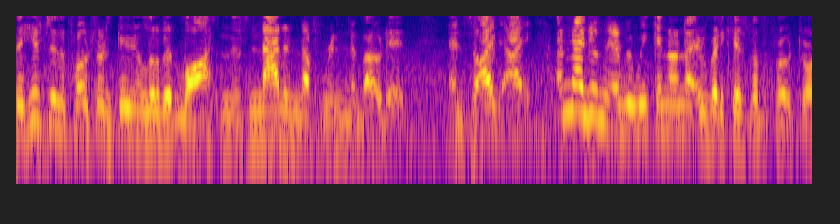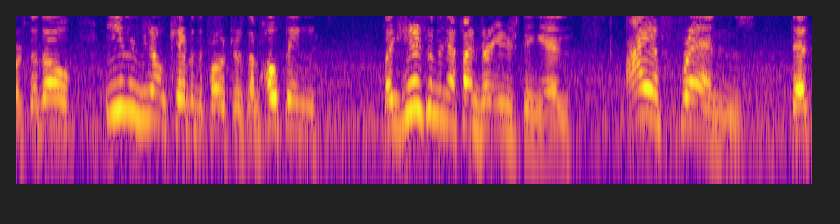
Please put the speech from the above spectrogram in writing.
the history of the Pro Tour is getting a little bit lost, and there's not enough written about it. And so I, I, am not doing it every weekend. Know not everybody cares about the Pro Tours. Although, even if you don't care about the Pro Tours, I'm hoping. Like, here's something I find very interesting: is I have friends that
